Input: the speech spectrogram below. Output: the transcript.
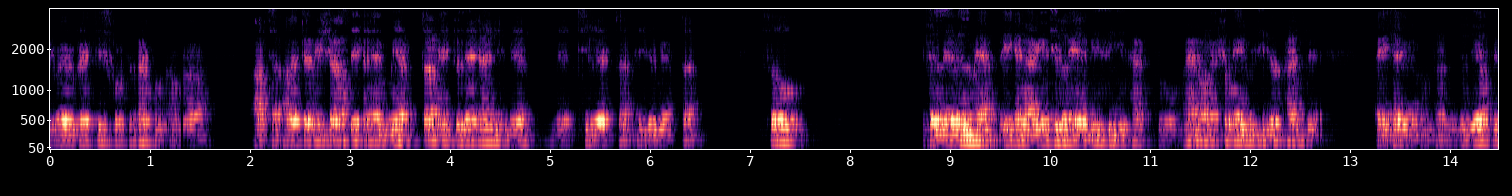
এভাবে প্র্যাকটিস করতে থাকুন। আমরা আচ্ছা আরেকটা বিষয় আছে এখানে ম্যাপটা আমি একটু দেখাইনি। ম্যাপ ম্যাপ ছিল একটা, এই যে ম্যাপটা সো এটা লেভেল ম্যাপ এখানে আগে ছিল এবিসিডি থাকতো। হ্যাঁ অনেক সময় এবিসিডিও থাকবে, এটা এরকম থাকবে। যদি আপনি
